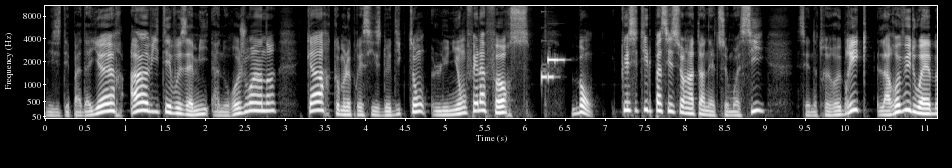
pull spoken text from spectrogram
N'hésitez pas d'ailleurs à inviter vos amis à nous rejoindre, car, comme le précise le dicton, l'union fait la force. Bon, que s'est-il passé sur Internet ce mois-ci? C'est notre rubrique La revue de web.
